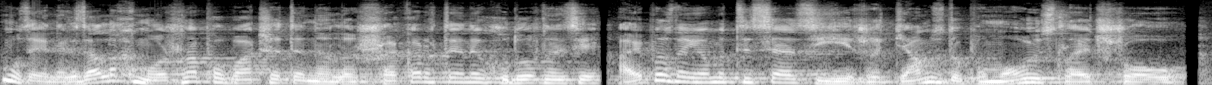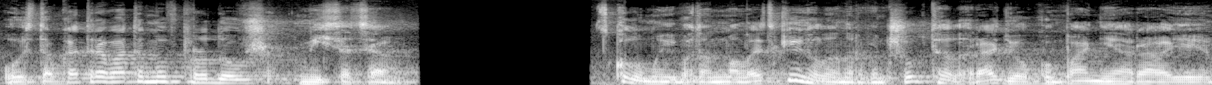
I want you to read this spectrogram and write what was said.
В музейних залах можна побачити не лише картини художниці, а й познайомитися з її життям з допомогою слайд-шоу. Виставка триватиме впродовж місяця. З Коломиї Богдан Малецький, Галина Рвенчук, телерадіокомпанія Раї.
